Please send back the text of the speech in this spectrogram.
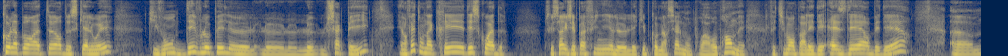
collaborateurs de Scaleway qui vont développer le, chaque pays. Et en fait, on a créé des squads. Parce que c'est vrai que je n'ai pas fini l'équipe commerciale, mais on pourra reprendre. Mais effectivement, on parlait des SDR, BDR. Euh,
